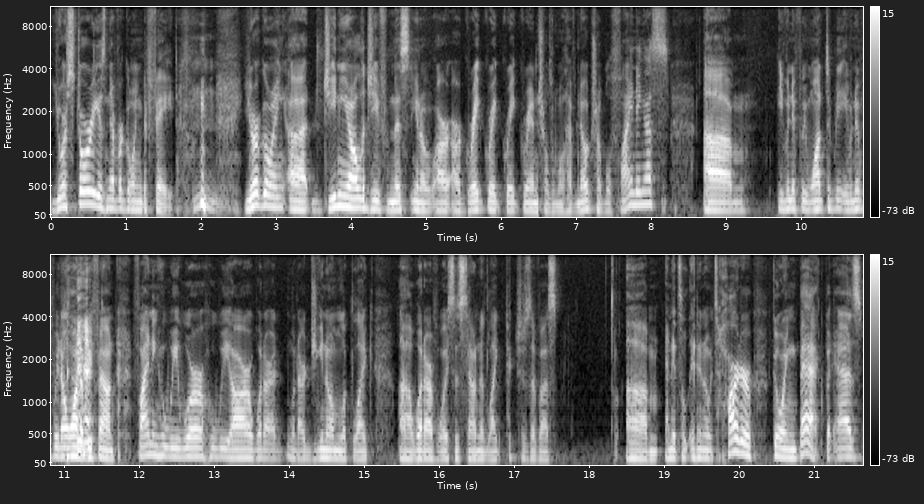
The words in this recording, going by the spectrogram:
Your story is never going to fade. You're going uh, genealogy from this. You know, our, our great great great grandchildren will have no trouble finding us. Um, even if we want to be, even if we don't want to be found, finding who we were, who we are, what our what our genome looked like, uh, what our voices sounded like, pictures of us, um, and it's you know it's harder going back. But as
